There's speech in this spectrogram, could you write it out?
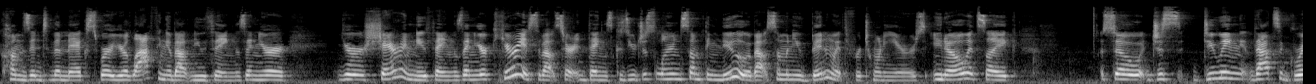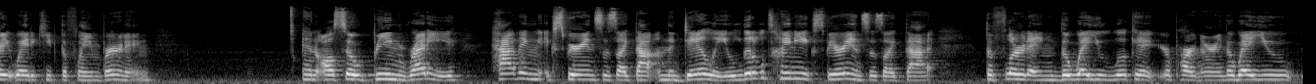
comes into the mix where you're laughing about new things and you're you're sharing new things and you're curious about certain things because you just learned something new about someone you've been with for 20 years. You know, it's like so just doing that's a great way to keep the flame burning. And also being ready, having experiences like that on the daily, little tiny experiences like that, the flirting, the way you look at your partner, the way you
